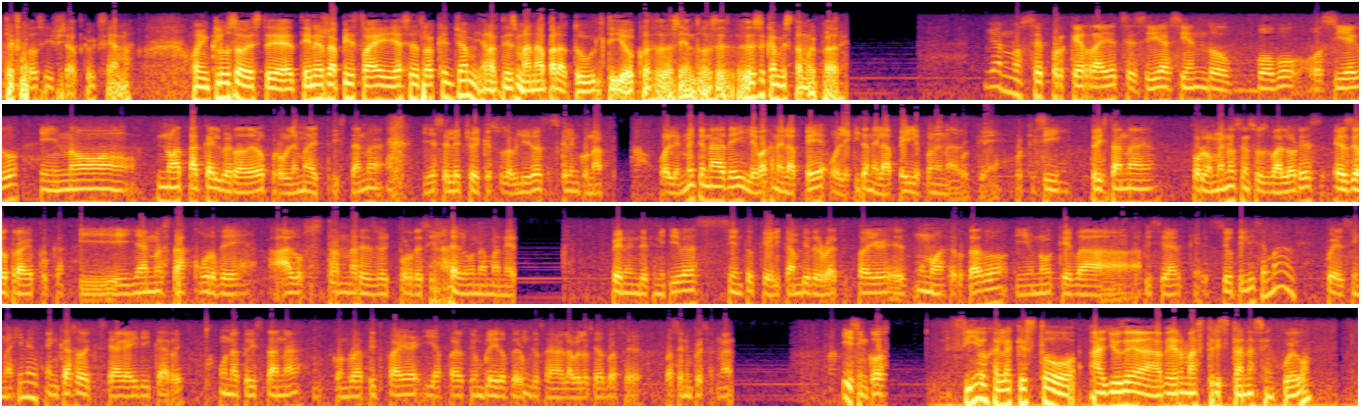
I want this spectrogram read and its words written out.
explosive shot creo que se llama. O incluso este tienes rapid fire y haces rocket jump y ya no tienes mana para tu ulti o cosas así. Entonces ese cambio está muy padre ya no sé por qué Riot se sigue haciendo bobo o ciego y no, no ataca el verdadero problema de Tristana y es el hecho de que sus habilidades escalen con AP. O le meten AD y le bajan el AP o le quitan el AP y le ponen AD. Porque, porque sí, Tristana, por lo menos en sus valores, es de otra época y ya no está acorde a los estándares de hoy, por decirlo de alguna manera pero en definitiva siento que el cambio de Rapid Fire es uno acertado y uno que va a oficiar que se utilice más. Pues imaginen, en caso de que se haga ID Carry, una Tristana con Rapid Fire y aparte un Blade of the Ring, o sea, la velocidad va a ser, va a ser impresionante. Y sin costo. Sí, ojalá que esto ayude a ver más Tristanas en juego,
